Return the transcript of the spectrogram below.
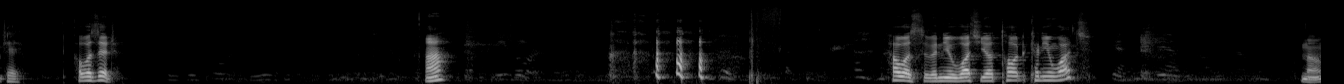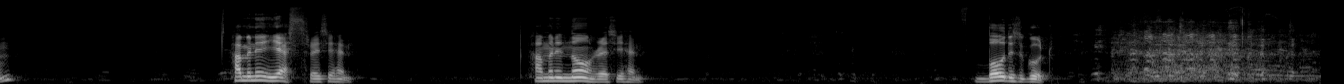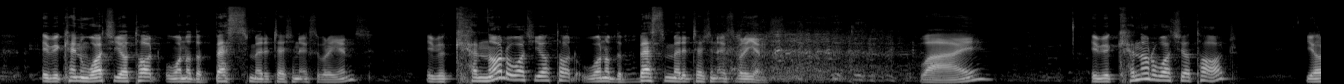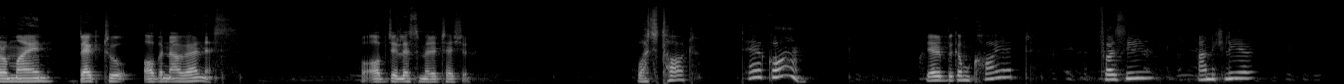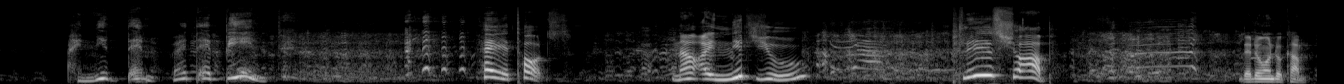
Okay. How was it? Huh? How was when you watch your thought? Can you watch? No. How many yes? Raise your hand. How many no? Raise your hand. Both is good. If you can watch your thought, one of the best meditation experience. If you cannot watch your thought, one of the best meditation experience. Why? If you cannot watch your thought, your mind back to open awareness or objectless meditation. Watch thought, they're gone. They become quiet, fuzzy, unclear. I need them. Where they've been? Hey, thoughts. Now I need you. Please show up. They don't want to come.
